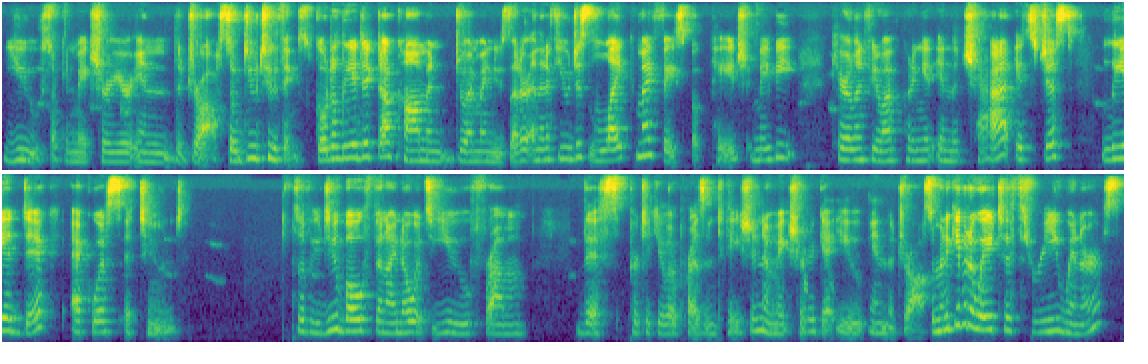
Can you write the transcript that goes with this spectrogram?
you so I can make sure you're in the draw. So do two things. Go to leadick.com and join my newsletter. And then if you just like my Facebook page, maybe Carolyn, if you don't mind putting it in the chat, it's just Leah Dick Equus Attuned. So if you do both, then I know it's you from this particular presentation and make sure to get you in the draw. So I'm going to give it away to three winners.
